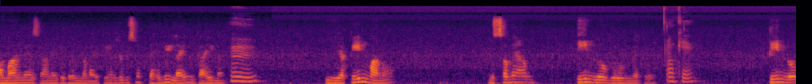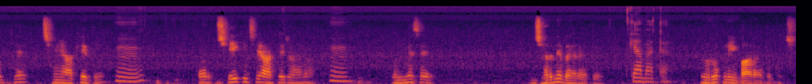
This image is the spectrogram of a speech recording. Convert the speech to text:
अमाल ने इस गाने की धुन बनाई थी और जब उसने पहली लाइन गाई ना हम्म। यकीन मानो उस समय हम तीन लोग रूम में थे। ओके। तीन लोग थे छह आँखें थी। हम्म। और छह की छह आँखें जो है ना हम्म। उनमें से झरने बह रहे थे। क्या बात है। रुक नहीं पा रहा था कुछ।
